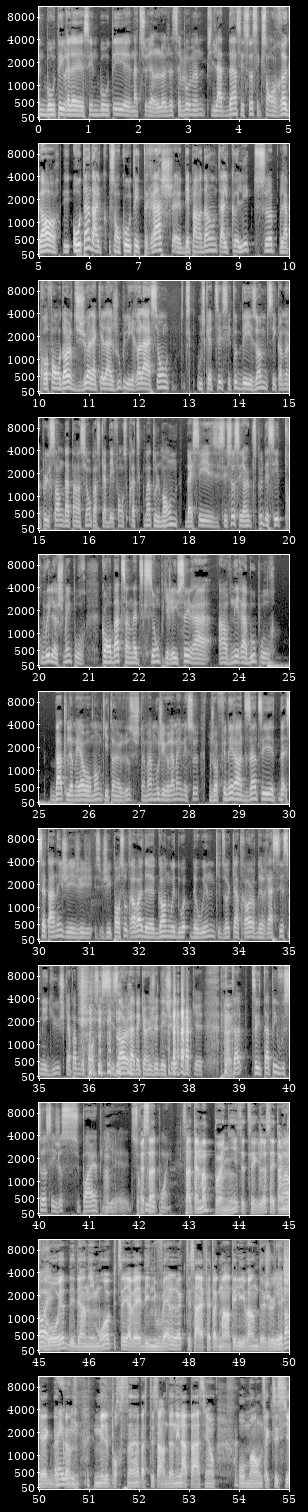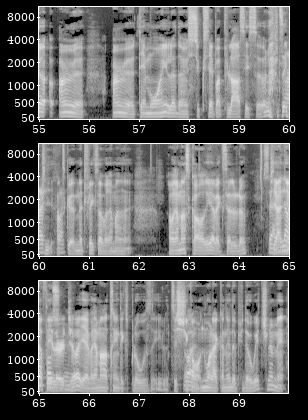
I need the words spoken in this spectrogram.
une, beauté, c'est une beauté euh, naturelle, là, je sais mm. pas, man. Puis là-dedans, c'est ça, c'est que son regard, autant dans son côté trash, euh, dépendante, alcoolique, tout ça, la profondeur du jeu à laquelle elle joue, puis les relations où ce que tu sais, c'est toutes des hommes, c'est comme un peu le centre d'attention parce qu'elle défonce pratiquement tout le monde. Ben c'est ça, c'est un petit peu d'essayer de trouver le chemin pour combattre son addiction puis réussir à en venir à bout pour battre le meilleur au monde qui est un russe justement. Moi j'ai vraiment aimé ça. Je vais finir en disant tu sais cette année j'ai passé au travers de Gone with the Wind qui dure 4 heures de racisme aigu. Je suis capable de passer 6 heures avec un jeu d'échecs. Tapez-vous ça c'est juste super. Puis euh, sur tous les points ça a tellement pogné cette série-là. Ça a été un des gros hits des derniers mois. Puis tu sais, il y avait des nouvelles là, que ça a fait augmenter les ventes de jeux d'échecs de ben comme 1000% parce que ça a donné la passion au monde. Fait que tu sais, s'il y a un euh, un euh, témoin là d'un succès populaire, c'est ça. Là, en tout cas, Netflix a vraiment a vraiment scoré avec celle-là. Puis Anya Taylor-Joy est vraiment en train d'exploser. Je sais qu'on nous, on la connaît depuis The Witch, là, mais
